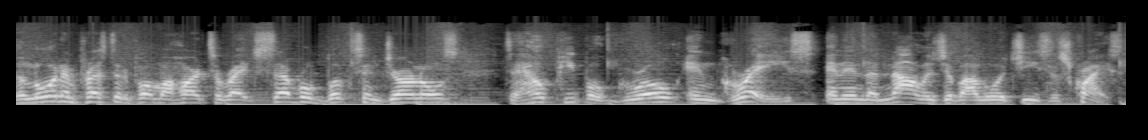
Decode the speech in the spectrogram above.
the Lord impressed it upon my heart to write several books and journals to help people grow in grace and in the knowledge of our Lord Jesus Christ.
